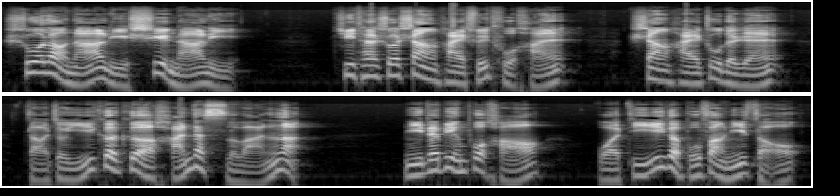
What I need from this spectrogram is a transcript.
说到哪里是哪里。据他说上海水土寒，上海住的人。”早就一个个寒的死完了。你的病不好，我第一个不放你走。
